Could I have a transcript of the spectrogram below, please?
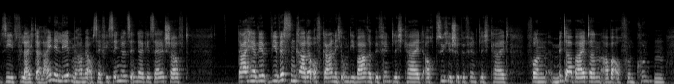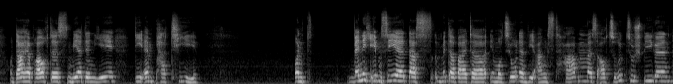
sie vielleicht alleine leben. Wir haben ja auch sehr viele Singles in der Gesellschaft. Daher, wir, wir wissen gerade oft gar nicht um die wahre Befindlichkeit, auch psychische Befindlichkeit von Mitarbeitern, aber auch von Kunden. Und daher braucht es mehr denn je die Empathie. Und wenn ich eben sehe, dass Mitarbeiter Emotionen wie Angst haben, es auch zurückzuspiegeln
